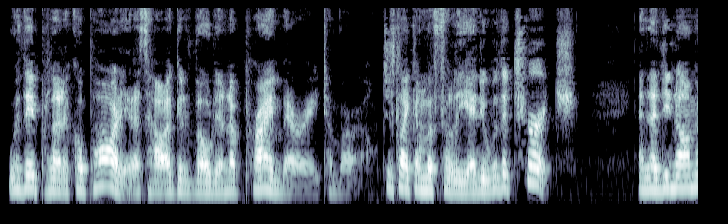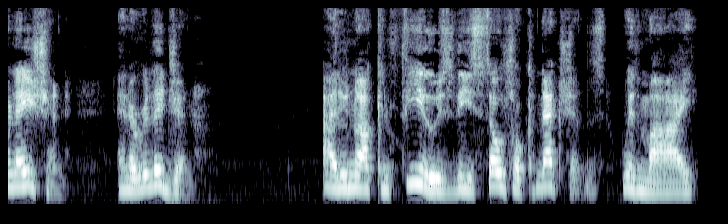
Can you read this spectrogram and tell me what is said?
with a political party. That's how I can vote in a primary tomorrow. Just like I'm affiliated with a church and a denomination and a religion. I do not confuse these social connections with my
